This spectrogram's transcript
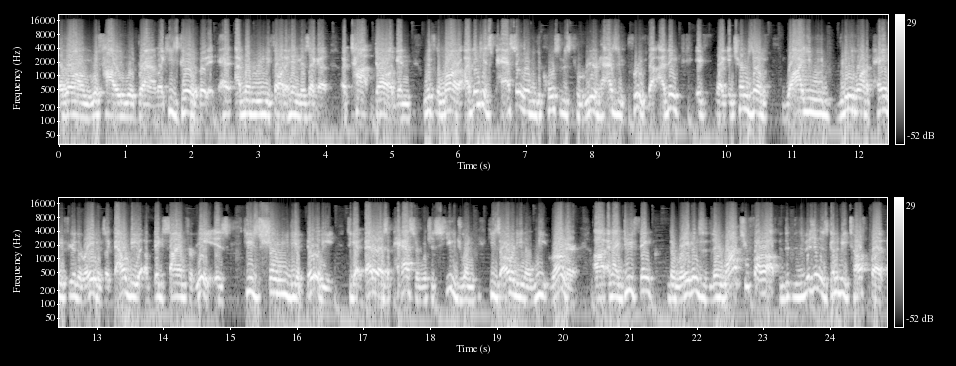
along with Hollywood Brown. Like he's good, but it, I've never really thought of him as like a, a top dog. And with Lamar, I think his passing over the course of his career has improved. I think if like in terms of why you would really want to pay him if you're the Ravens, like that would be a big sign for me. Is he's shown you the ability get better as a passer, which is huge when he's already an elite runner. Uh, and I do think the Ravens, they're not too far off. The, the division is going to be tough, but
